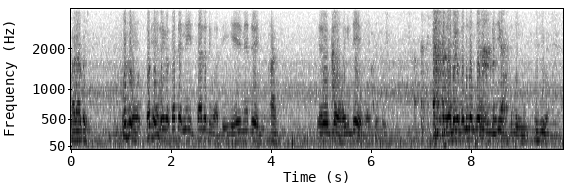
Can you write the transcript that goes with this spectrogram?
બરાબર. બધું વખત એમની ઈચ્છા નથી હોતી એ મેં જોયેલું એ રોટલો હોય જે હોય. તે. વખત બંધ બીજી વખત બંધ બીજી વાત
